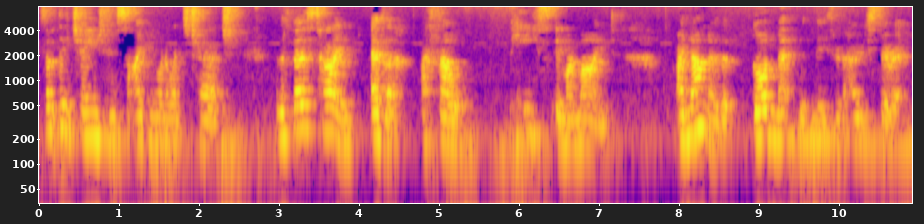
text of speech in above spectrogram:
Something changed inside me when I went to church. For the first time ever, I felt peace in my mind. I now know that God met with me through the Holy Spirit,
